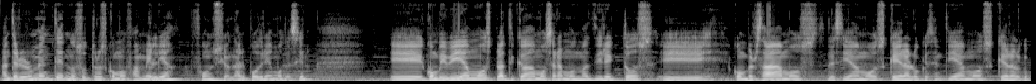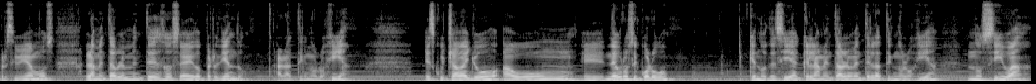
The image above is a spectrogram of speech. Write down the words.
Anteriormente nosotros como familia funcional podríamos decir, eh, convivíamos, platicábamos, éramos más directos, conversábamos, decíamos qué era lo que sentíamos, qué era lo que percibíamos. Lamentablemente eso se ha ido perdiendo a la tecnología. Escuchaba yo a un eh, neuropsicólogo que nos decía que lamentablemente la tecnología nos iba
